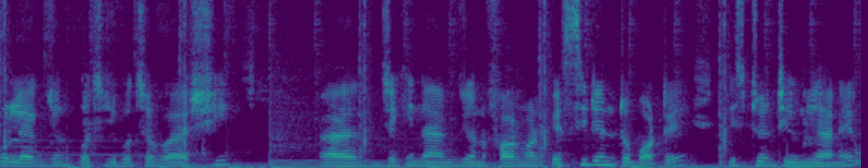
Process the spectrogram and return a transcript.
বলে একজন পঁচিশ বছর বয়সী যে কিনা একজন ফর্মার প্রেসিডেন্টও বটে স্টুডেন্ট ইউনিয়নের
